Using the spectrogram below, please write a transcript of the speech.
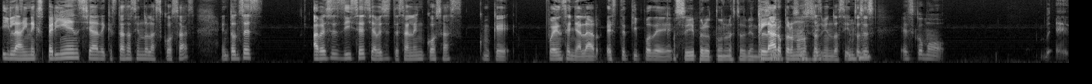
Y la inexperiencia de que estás haciendo las cosas. Entonces, a veces dices y a veces te salen cosas como que pueden señalar este tipo de... Sí, pero tú no lo estás viendo Claro, así. pero no Sí, lo sí, estás viendo así. Entonces, es como... eh,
